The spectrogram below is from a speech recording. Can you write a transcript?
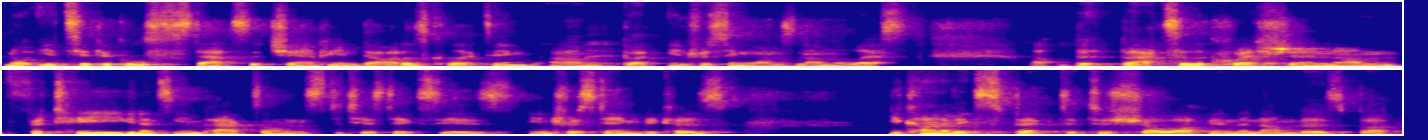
Not your typical stats that Champion Data's collecting, um, but interesting ones nonetheless. Uh, but back to the question, um, fatigue and its impact on statistics is interesting because you kind of expect it to show up in the numbers, but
